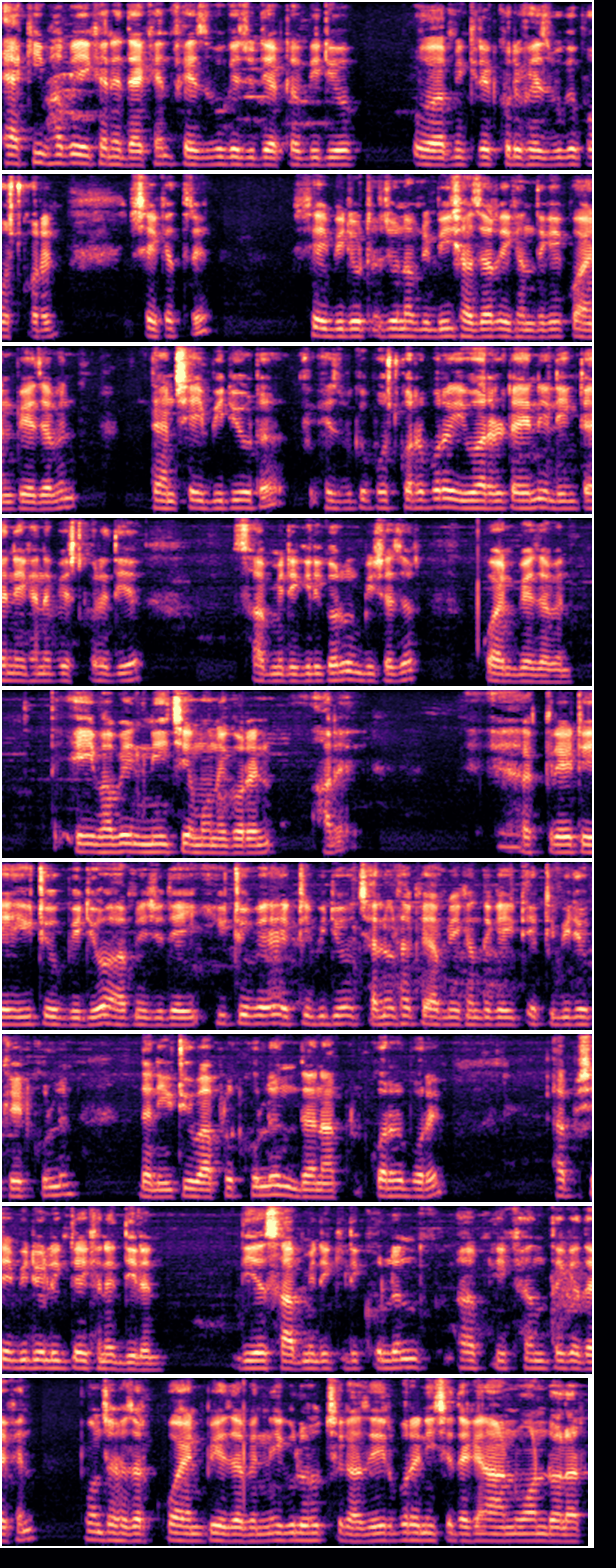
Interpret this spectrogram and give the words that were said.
একইভাবে এখানে দেখেন ফেসবুকে যদি একটা ভিডিও আপনি ক্রিয়েট করে ফেসবুকে পোস্ট করেন, সেক্ষেত্রে সেই ভিডিওটার জন্য আপনি বিশ হাজার এখান থেকে কয়েন পেয়ে যাবেন। দেন সেই ভিডিওটা ফেসবুকে পোস্ট করার পরে ইউআরএলটা এনে লিঙ্কটা এনে এখানে পেস্ট করে দিয়ে সাবমিটে ক্লিক করবেন, বিশ হাজার কয়েন পেয়ে যাবেন। তো এইভাবে নিচে মনে করেন, আর ক্রিয়েট এ ইউটিউব ভিডিও আপনি যদি এই ইউটিউবে একটি ভিডিও চ্যানেল থাকে, আপনি এখান থেকে একটি ভিডিও ক্রিয়েট করলেন দেন ইউটিউব আপলোড করলেন দেন আপলোড করার পরে আপনি সেই ভিডিও লিঙ্কটা এখানে দিলেন। দিয়ে সাবমিটে ক্লিক করলেন, আপনি এখান থেকে দেখেন পঞ্চাশ হাজার কয়েন পেয়ে যাবেন। এগুলো হচ্ছে কাজ। এরপরে নিচে দেখেন আর্ন ওয়ান ডলার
